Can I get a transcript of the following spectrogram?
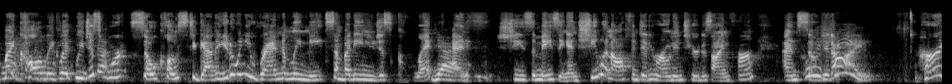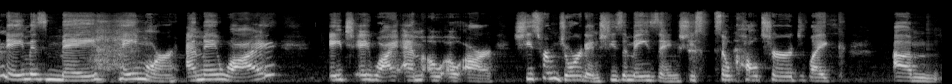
my colleague, like we just Yeah. worked so close together. You know, when you randomly meet somebody and you just click, Yes. and she's amazing. And she went off and did her own interior design firm, and so did she? I. Her name is May Haymoor, M A Y H A Y M O O R. She's from Jordan. She's amazing. She's so cultured. Like, um,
